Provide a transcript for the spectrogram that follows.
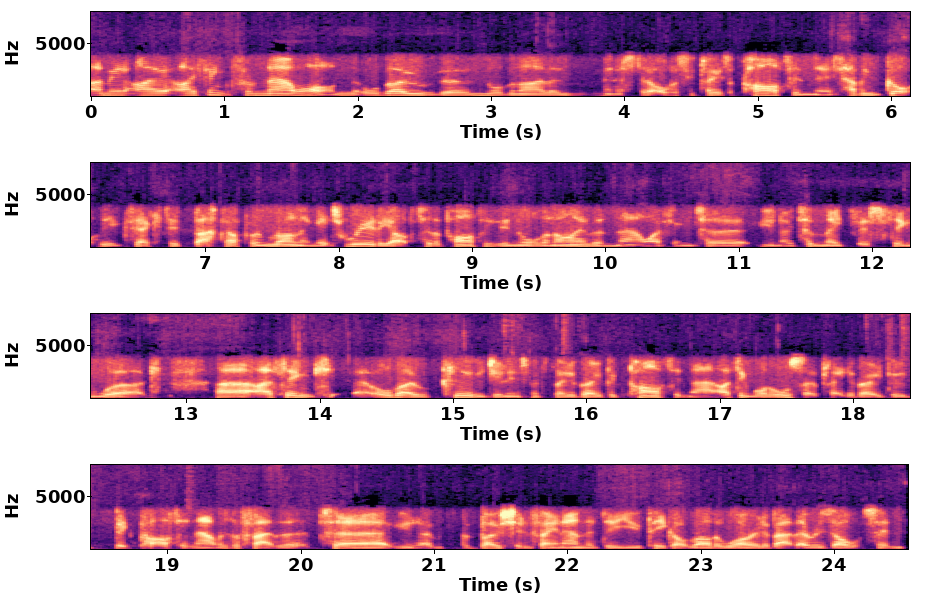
I mean, I, I think from now on, although the Northern Ireland minister obviously plays a part in this, having got the executive back up and running, it's really up to the parties in Northern Ireland now. I think to you know to make this thing work. Uh, I think, although clearly Julian Smith played a very big part in that, I think what also played a very good big part in that was the fact that uh, you know both Sinn Féin and the DUP got rather worried about their results in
